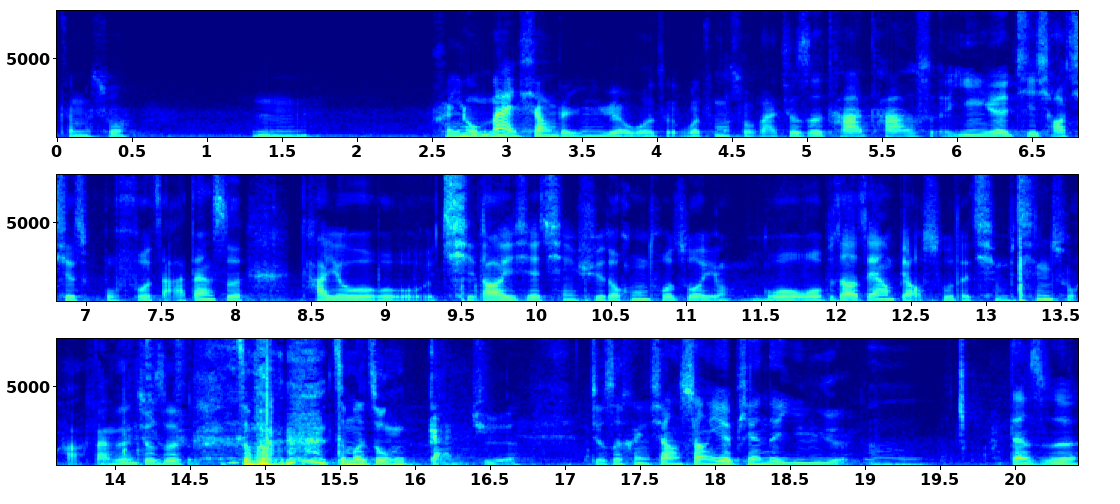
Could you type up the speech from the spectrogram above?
怎么说，嗯，很有卖相的音乐，我这我这么说吧，就是他他是音乐技巧其实不复杂，但是他又起到一些情绪的烘托作用。我我不知道这样表述的清不清楚哈，反正就是这么 这么种感觉，就是很像商业片的音乐。嗯但是，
